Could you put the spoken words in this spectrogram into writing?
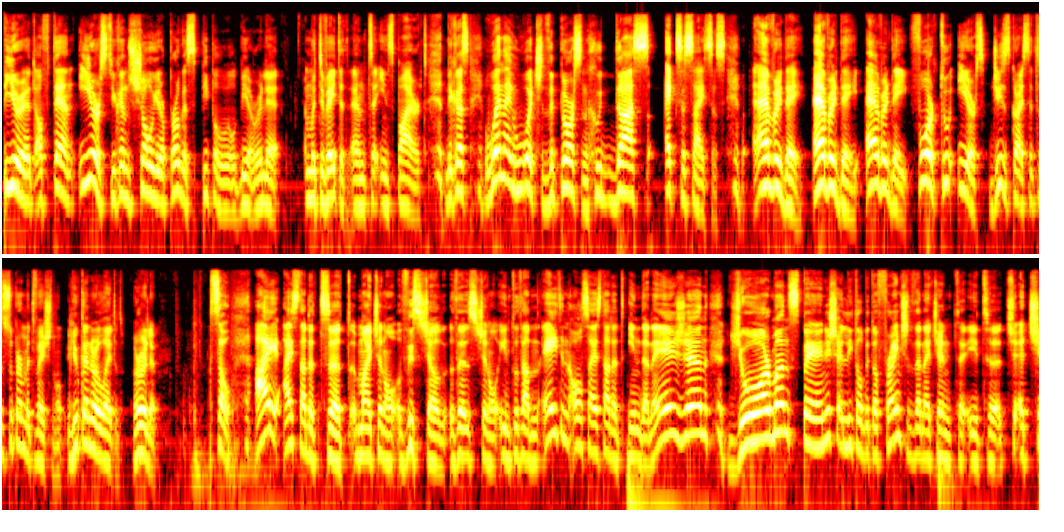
period of 10 years. You can show your progress. People will be really motivated and inspired because when i watch the person who does exercises every day every day every day for two years jesus christ it's super motivational you can relate it really so I I started uh, my channel this channel this channel in 2018 also I started Indonesian German Spanish a little bit of French then I changed it uh, ch ch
